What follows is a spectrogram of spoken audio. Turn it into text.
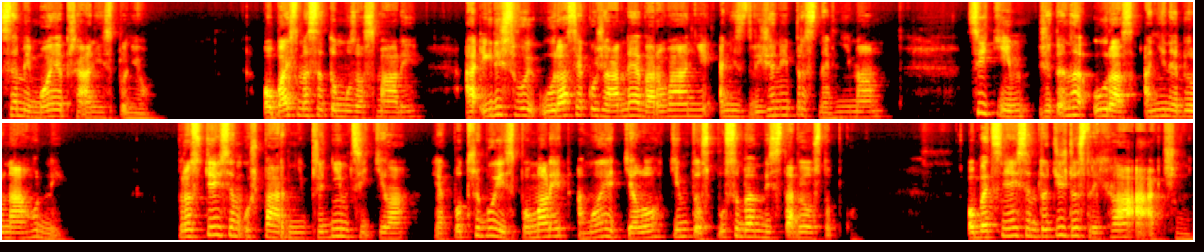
se mi moje přání splnilo. Oba jsme se tomu zasmáli a i když svůj úraz jako žádné varování ani zdvižený prst nevnímám, cítím, že tenhle úraz ani nebyl náhodný. Prostě jsem už pár dní před ním cítila, jak potřebuji zpomalit a moje tělo tímto způsobem vystavilo stopku. Obecně jsem totiž dost rychlá a akční.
